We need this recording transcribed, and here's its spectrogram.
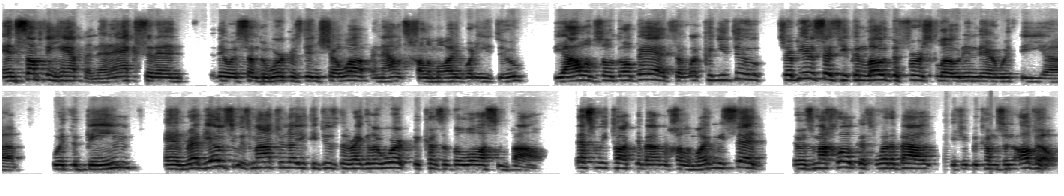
and something happened, an accident, there was some, the workers didn't show up, and now it's Chalamoy, what do you do? The olives will go bad. So what can you do? So Rabbi says you can load the first load in there with the uh, with the beam. And Rabbi Yossi was matter, no, you could use the regular work because of the loss involved. That's what we talked about in Chalamoy. And we said there was machlokas. What about if it becomes an ovel?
